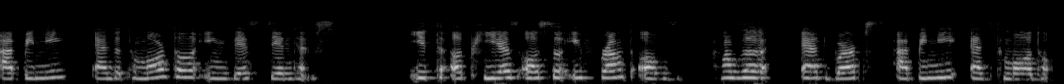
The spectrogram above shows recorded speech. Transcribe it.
abini and tomato in this sentence. It appears also in front of other adverbs abini and tomato.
